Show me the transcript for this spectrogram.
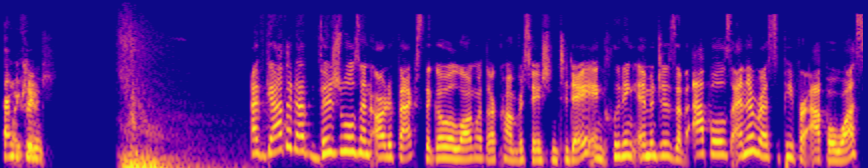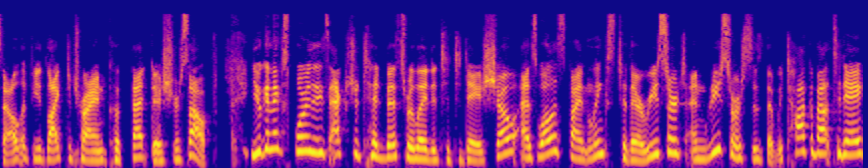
thank, thank you. you. I've gathered up visuals and artifacts that go along with our conversation today, including images of apples and a recipe for apple wassail if you'd like to try and cook that dish yourself. You can explore these extra tidbits related to today's show, as well as find links to their research and resources that we talk about today,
